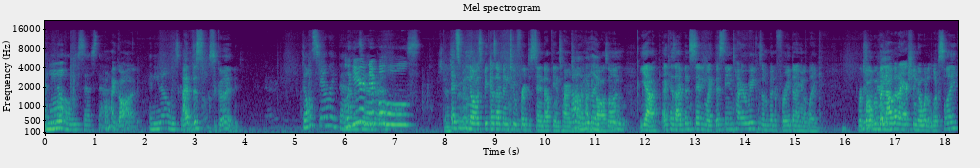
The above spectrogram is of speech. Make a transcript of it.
Anina always says that. Oh my god. Anina always goes. I, this looks good. Don't stand like that. Look at your Alexandra. nipple holes. Stand It's no, it's because I've been too afraid to stand up the entire oh, time Oh, I have the like. gauze on. ooh. Yeah, because I've been standing like this the entire week because I've been afraid that I'm gonna like rip No, open. now But now that I actually know what it looks like,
